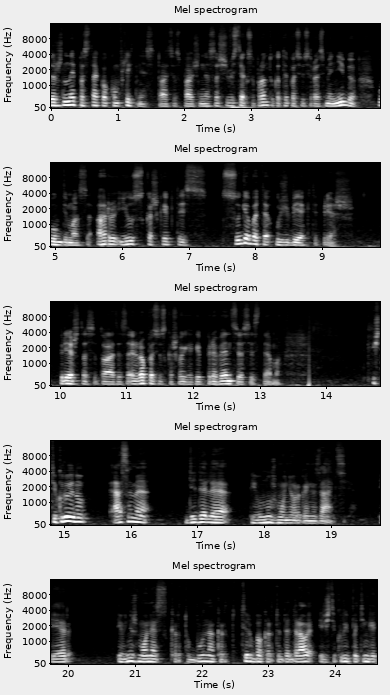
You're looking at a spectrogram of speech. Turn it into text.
dažnai pasitaiko konfliktinės situacijos, pavyzdžiui, nes aš vis tiek suprantu, kad tai pas jūs yra asmenybių ūkdymas, ar jūs kažkaip tais sugebate užbėgti prieš prieš tas situacijas? Ar yra pas jūs kažkokia kaip prevencijos sistema? Iš tikrųjų, nu, esame didelė jaunų žmonių organizacija. Ir jauni žmonės kartu būna, kartu dirba, kartu bendrauja ir iš tikrųjų ypatingai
